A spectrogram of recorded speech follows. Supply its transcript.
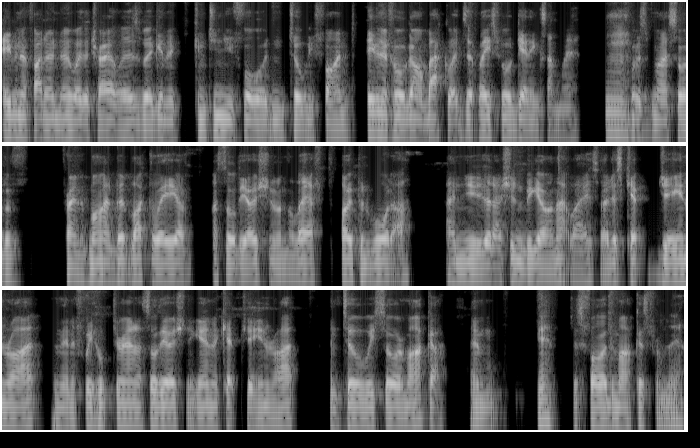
even if I don't know where the trail is, we're going to continue forward until we find, even if we are going backwards, at least we are getting somewhere. Mm. Was my sort of frame of mind. But luckily, I, I saw the ocean on the left, open water, and knew that I shouldn't be going that way. So I just kept G in right. And then if we hooked around, I saw the ocean again, I kept G in right until we saw a marker and yeah, just followed the markers from there.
